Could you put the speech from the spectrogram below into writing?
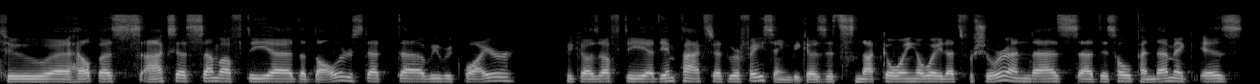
to uh, help us access some of the uh, the dollars that uh, we require because of the uh, the impacts that we're facing because it's not going away that's for sure. And as this whole pandemic is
